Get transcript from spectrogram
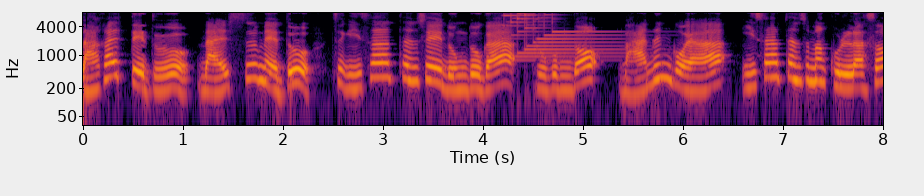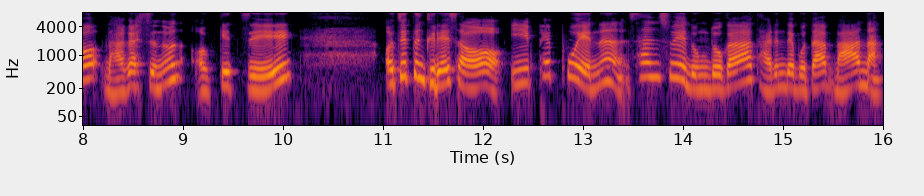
나갈 때도 날숨에도 즉 이산화탄소의 농도가 조금 더 많은 거야. 이산화탄소만 골라서 나갈 수는 없겠지. 어쨌든 그래서 이 폐포에는 산소의 농도가 다른 데보다 많아.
